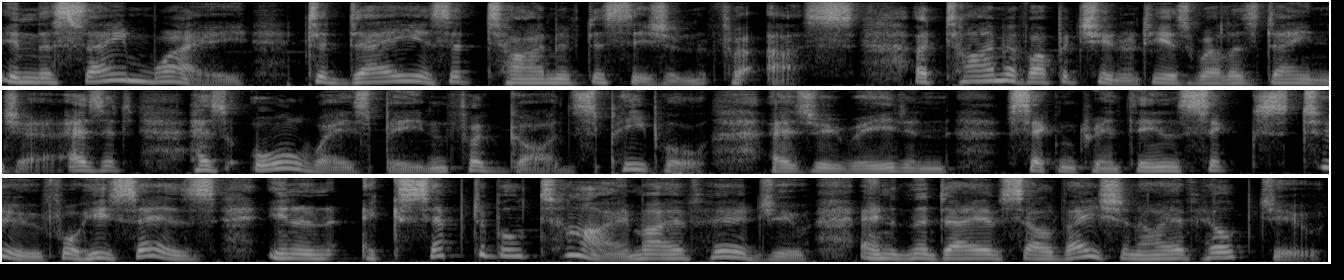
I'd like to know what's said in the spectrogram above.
In the same way, today is a time of decision for us, a time of opportunity as well as danger, as it has always been for God's people, as we read in 2 Corinthians 6 2. For he says, In an acceptable time I have heard you, and in the day of salvation I have helped you.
